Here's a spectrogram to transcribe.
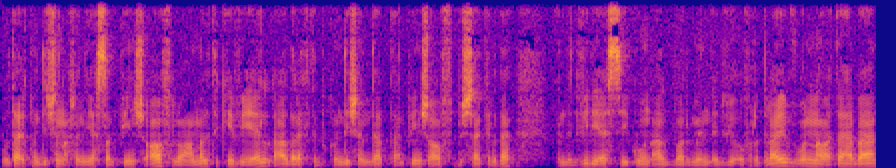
وده ال condition عشان يحصل pinch off لو عملت KVL أقدر أكتب ال condition ده بتاع ال pinch off بالشكل ده. إن ال VDS يكون أكبر من ال V overdrive وقلنا وقتها بقى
